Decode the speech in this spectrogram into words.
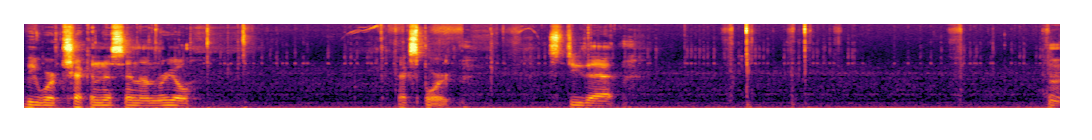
be worth checking this in Unreal. Export. Let's do that. Hmm.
